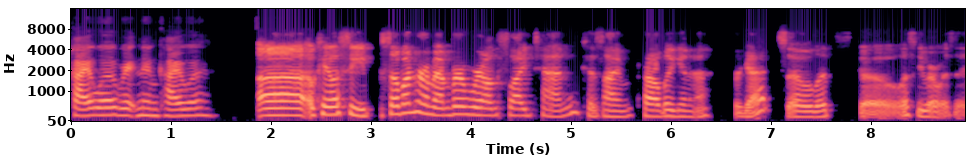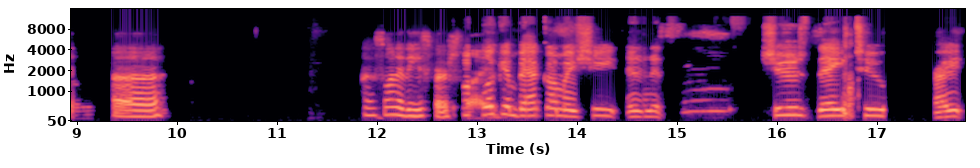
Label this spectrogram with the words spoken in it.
Kiowa, written in Kiowa? Uh okay, let's see. Someone remember we're on slide 10 because I'm probably gonna forget. So let's go. Let's see where was it? Uh It's one of these first I'm looking back on my sheet and it's choose they two, right?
